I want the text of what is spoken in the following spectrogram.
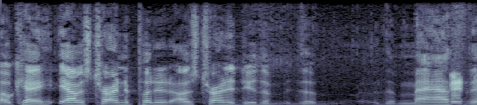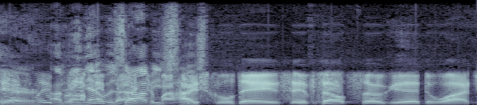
Okay. Yeah, I was trying to put it. I was trying to do the the, the math it there. Definitely I mean, that was back obviously my high school days. It felt so good to watch.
